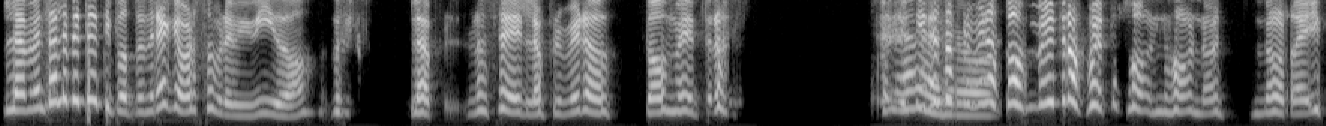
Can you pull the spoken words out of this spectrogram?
lamentablemente, tipo, tendría que haber sobrevivido. La- no sé, los primeros dos metros. Y en esos primeros dos metros fue todo, no, no, no, Rey,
